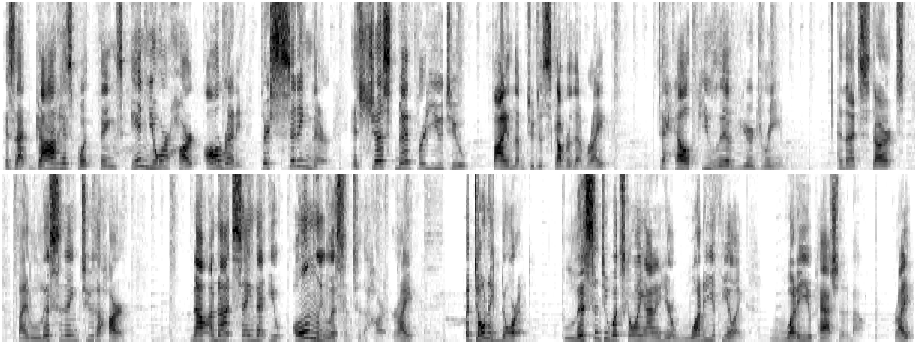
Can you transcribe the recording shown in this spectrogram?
is that God has put things in your heart already. They're sitting there. It's just meant for you to find them, to discover them, right? To help you live your dream. And that starts by listening to the heart. Now, I'm not saying that you only listen to the heart, right? But don't ignore it. Listen to what's going on in here. What are you feeling? What are you passionate about, right?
